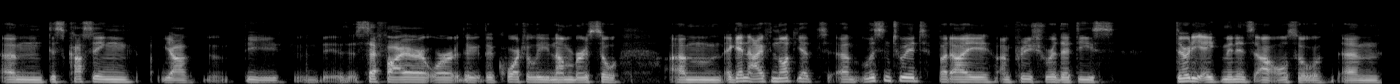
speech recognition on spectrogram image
um, discussing yeah the, the, Sapphire or the the quarterly numbers. So um, again, I've not yet um, listened to it, but I I'm pretty sure that these 38 minutes are also um,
